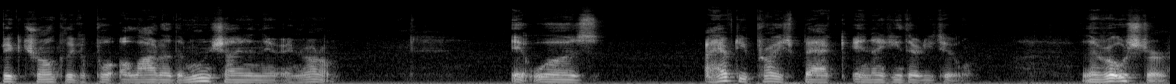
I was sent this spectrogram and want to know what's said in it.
big trunk that could put a lot of the moonshine in there and run them. It was a hefty price back in 1932. The Roadster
